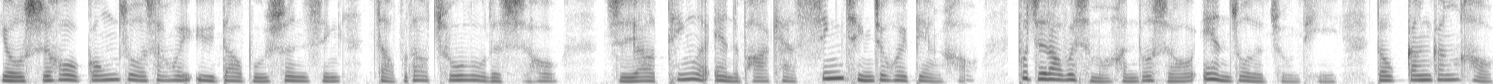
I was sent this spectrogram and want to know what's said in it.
有时候工作上会遇到不顺心，找不到出路的时候，只要听了 And Podcast，心情就会变好。不知道为什么，很多时候 a n 做的主题都刚刚好。”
